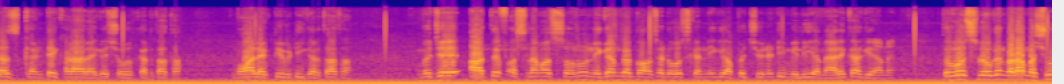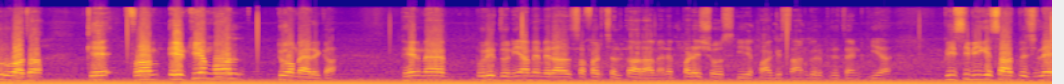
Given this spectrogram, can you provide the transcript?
10 घंटे खड़ा रह के शो करता था। मॉल एक्टिविटी करता था। मुझे आतिफ असलम और सोनू निगम का कॉन्सर्ट होस्ट करने की अपॉर्चुनिटी मिली अमेरिका गया मैं। तो वो स्लोगन बड़ा मशहूर हुआ था कि from ATM mall to America फिर मैं पूरी दुनिया में मेरा सफ़र चलता रहा। मैंने बड़े शोज़ किए, पाकिस्तान को रिप्रेजेंट किया। पीसीबी के साथ पिछले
